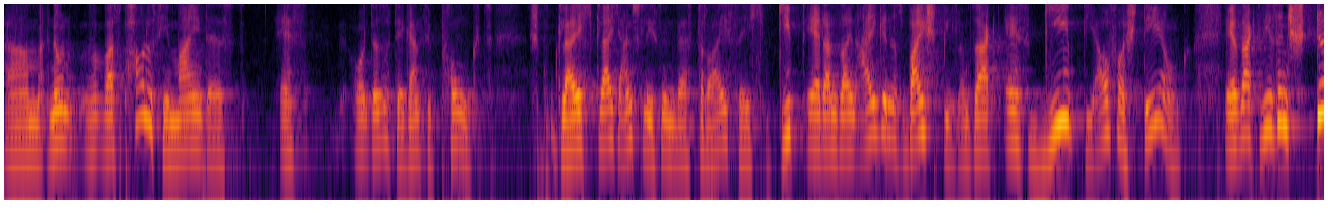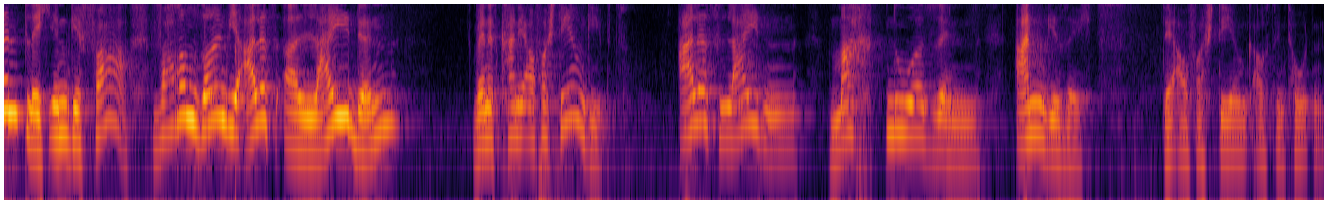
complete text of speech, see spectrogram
Ähm, nun, was Paulus hier meint, ist, es, und das ist der ganze Punkt, gleich, gleich anschließend in Vers 30 gibt er dann sein eigenes Beispiel und sagt, es gibt die Auferstehung. Er sagt, wir sind stündlich in Gefahr. Warum sollen wir alles erleiden, wenn es keine Auferstehung gibt? Alles Leiden macht nur Sinn angesichts der Auferstehung aus den Toten.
